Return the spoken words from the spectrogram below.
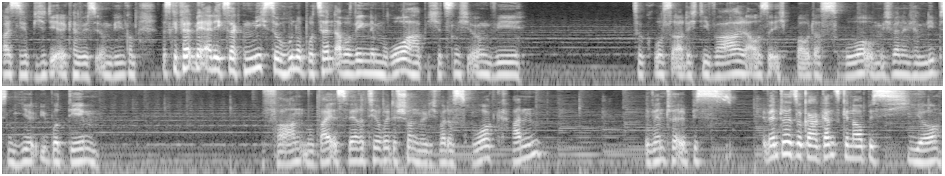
Weiß nicht, ob hier die LKWs irgendwie hinkommen. Das gefällt mir ehrlich gesagt nicht so 100%, aber wegen dem Rohr habe ich jetzt nicht irgendwie so großartig die Wahl, außer ich baue das Rohr um. Ich werde nämlich am liebsten hier über dem fahren, wobei es wäre theoretisch schon möglich, weil das Rohr kann eventuell bis, eventuell sogar ganz genau bis hier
